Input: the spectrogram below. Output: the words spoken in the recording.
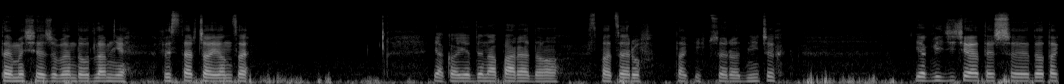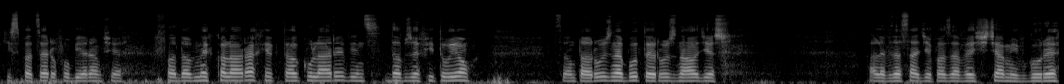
Te myślę, że będą dla mnie wystarczające jako jedyna para do spacerów takich przyrodniczych. Jak widzicie, ja też e, do takich spacerów ubieram się w podobnych kolorach jak te okulary, więc dobrze fitują. Są to różne buty, różna odzież, ale w zasadzie poza wyjściami w góry,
